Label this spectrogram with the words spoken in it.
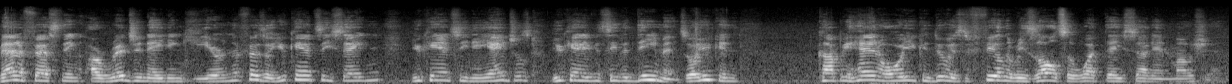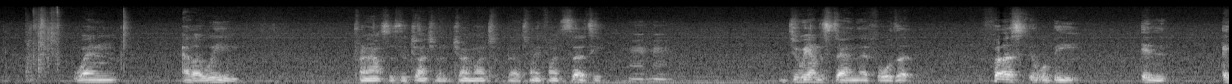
manifesting, originating here in the physical. You can't see Satan, you can't see the angels, you can't even see the demons. All you can comprehend, or all you can do is feel the results of what they set in motion. When Elohim pronounces the judgment, Jeremiah uh, 25 30, do we understand therefore that first it will be in a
